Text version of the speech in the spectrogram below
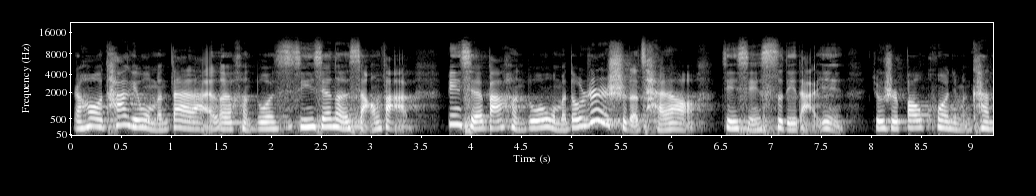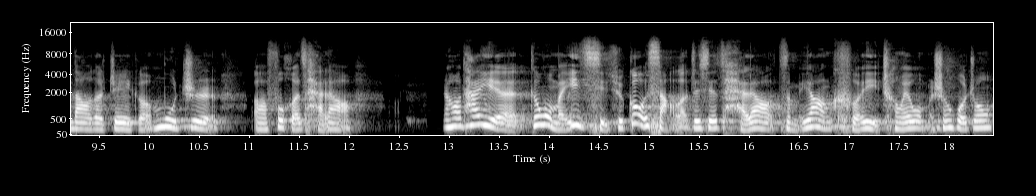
然后他给我们带来了很多新鲜的想法，并且把很多我们都认识的材料进行 4D 打印，就是包括你们看到的这个木质呃复合材料。然后他也跟我们一起去构想了这些材料怎么样可以成为我们生活中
